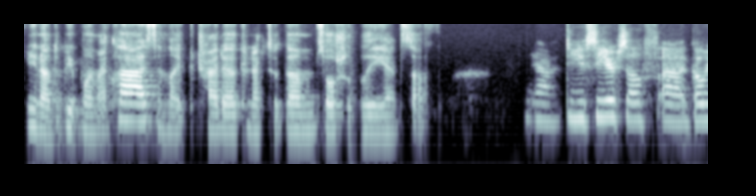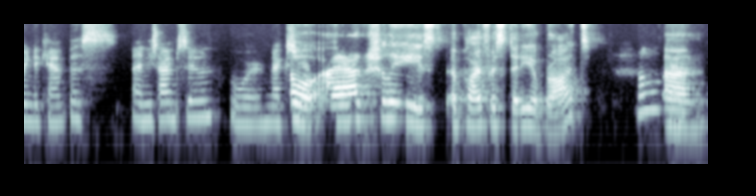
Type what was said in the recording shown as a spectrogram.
you know the people in my class and like try to connect with them socially and stuff. Yeah. Do you see yourself uh, going to campus anytime soon or next oh, year? I actually applied for study abroad. Oh, okay. um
